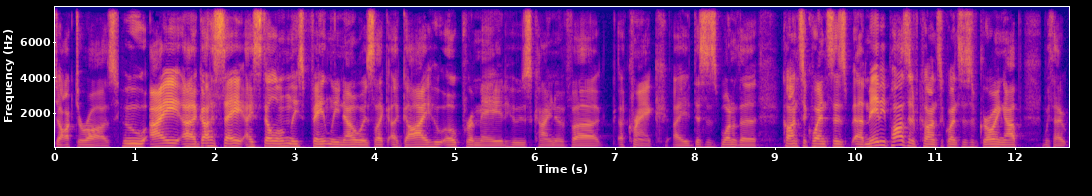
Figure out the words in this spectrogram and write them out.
Dr. Oz, who I uh, gotta say, I still only faintly know is like a guy who Oprah made who's kind of uh, a crank. I this is one of the consequences, uh, maybe positive consequences of growing up without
